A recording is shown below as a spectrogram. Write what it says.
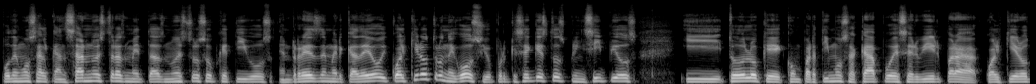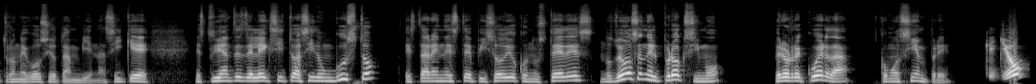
podemos alcanzar nuestras metas, nuestros objetivos en redes de mercadeo y cualquier otro negocio, porque sé que estos principios y todo lo que compartimos acá puede servir para cualquier otro negocio también. Así que, estudiantes del éxito, ha sido un gusto estar en este episodio con ustedes. Nos vemos en el próximo, pero recuerda, como siempre, que yo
